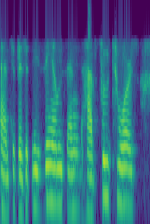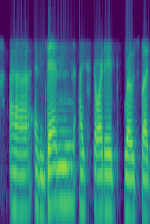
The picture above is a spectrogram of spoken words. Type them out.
and to visit museums and have food tours uh, and then I started Rosebud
